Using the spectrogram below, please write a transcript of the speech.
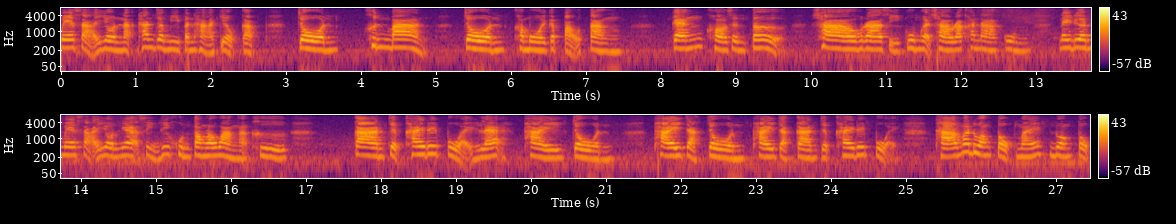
เมษายนน่ะท่านจะมีปัญหาเกี่ยวกับ โจรขึ้นบ้าน โจรขโมยกระเป๋าตังค์แก๊งคอเซนเตอร์ ชาวราศีกุมกับชาวลัคนากุม ในเดือนเมษายนเนี่ยสิ่งที่คุณต้องระวังอะ่ะคือ การเจ็บไข้ได้ป่วยและภัยโจรภัยจากโจรภัยจากการเจ็บไข้ได้ป่วย ถามว่าดวงตกไหมดวงตก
